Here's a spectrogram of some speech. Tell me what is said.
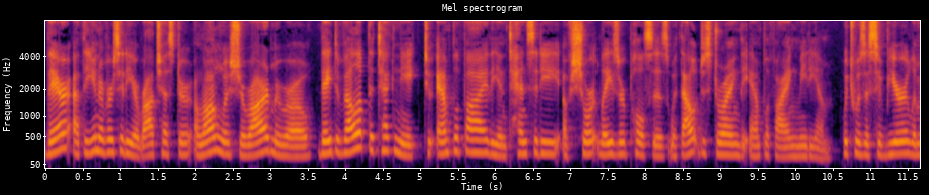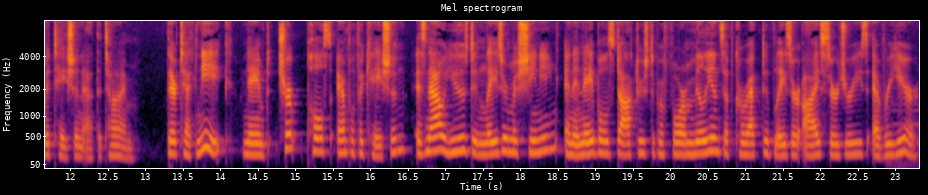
There, at the University of Rochester, along with Gerard Mourou, they developed the technique to amplify the intensity of short laser pulses without destroying the amplifying medium, which was a severe limitation at the time. Their technique, named chirp pulse amplification, is now used in laser machining and enables doctors to perform millions of corrective laser eye surgeries every year.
